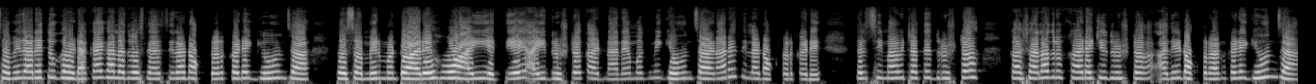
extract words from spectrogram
समीर अरे तू घडा काय घालत बसलास तिला डॉक्टरकडे घेऊन जा. तर समीर म्हणतो अरे हो आई येते आई दृष्ट काढणार आहे मग मी घेऊन जाणार आहे तिला डॉक्टरकडे तर सीमा विचारते दृष्ट कशाला काढायची दृष्ट? आधी डॉक्टरांकडे घेऊन जा.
